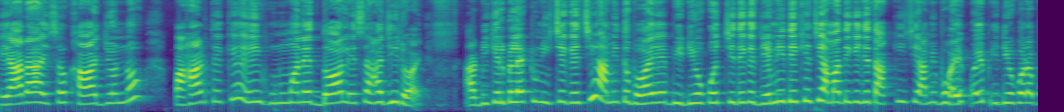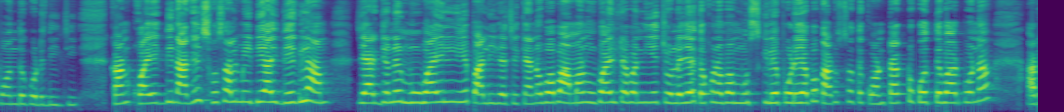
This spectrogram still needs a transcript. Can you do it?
পেয়ারা এসব খাওয়ার জন্য পাহাড় থেকে এই হনুমানের দল এসে হাজির হয়। আর বিকেলবেলা একটু নিচে গেছি, আমি তো ভয়ে ভিডিও করছি দেখে, যেমনি দেখেছি আমার দিকে যে তাকিয়েছি, আমি ভয়ে ভয়ে ভিডিও করা বন্ধ করে দিয়েছি। কারণ কয়েকদিন আগেই সোশ্যাল মিডিয়ায় দেখলাম যে একজনের মোবাইল নিয়ে পালিয়ে গেছে। কেন বাবা, আমার মোবাইলটা আবার নিয়ে চলে যায়, তখন আবার মুশকিলে পড়ে যাব, কারোর সাথে কন্ট্যাক্টও করতে পারব না। আর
